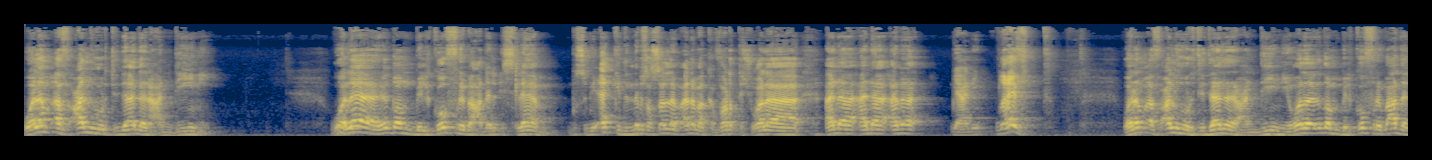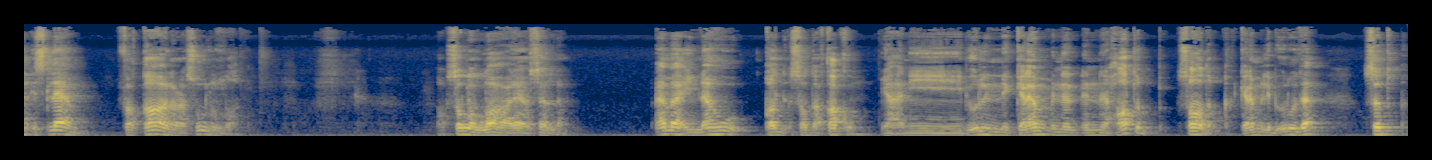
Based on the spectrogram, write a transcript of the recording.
ولم أفعله ارتدادا عن ديني. ولا رضا بالكفر بعد الإسلام. بص بيأكد النبي صلى الله عليه وسلم أنا ما كفرتش ولا أنا أنا أنا يعني ضعفت. ولم أفعله ارتدادا عن ديني ولا رضا بالكفر بعد الإسلام. فقال رسول الله صلى الله عليه وسلم أما إنه قد صدقكم. يعني بيقول إن الكلام إن إن حاطب صادق الكلام اللي بيقوله ده صدق.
